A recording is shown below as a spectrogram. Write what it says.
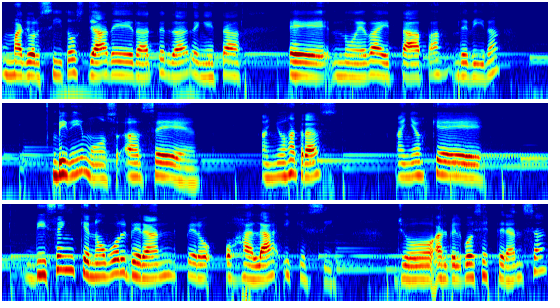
mayorcitos ya de edad, ¿verdad? En esta eh, nueva etapa de vida, vivimos hace años atrás, años que Dicen que no volverán, pero ojalá y que sí. Yo albergo esa esperanza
